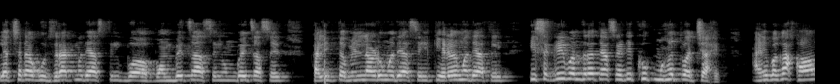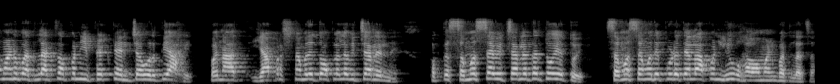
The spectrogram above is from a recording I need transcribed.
लक्षात ठेवा गुजरातमध्ये असतील बॉम्बेचा असेल मुंबईचा असेल खाली तमिळनाडूमध्ये असेल केरळमध्ये असेल ही सगळी बंदरं त्यासाठी खूप महत्वाची आहेत. आणि बघा हवामान बदलाचा पण इफेक्ट त्यांच्यावरती आहे. पण या प्रश्नामध्ये तो आपल्याला विचारलेला नाही. फक्त समस्या विचारल्या तर तो येतोय. समस्यामध्ये पुढे त्याला आपण लिहू हवामान बदलाचा.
